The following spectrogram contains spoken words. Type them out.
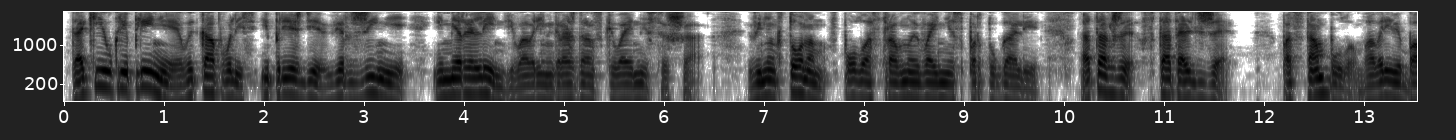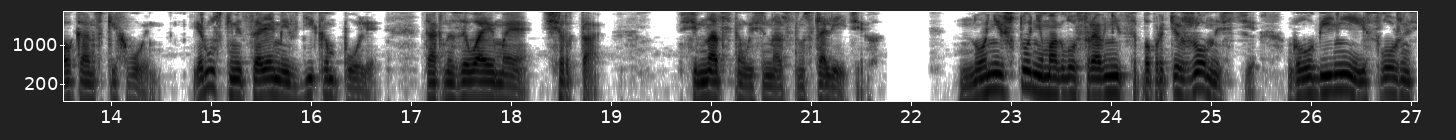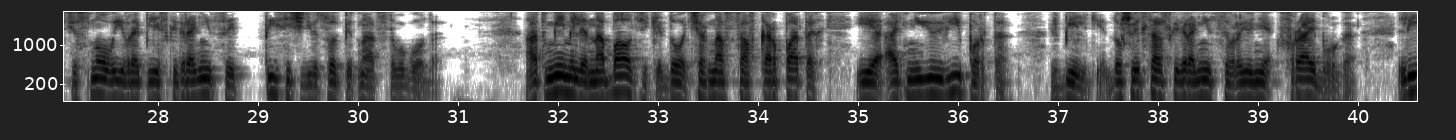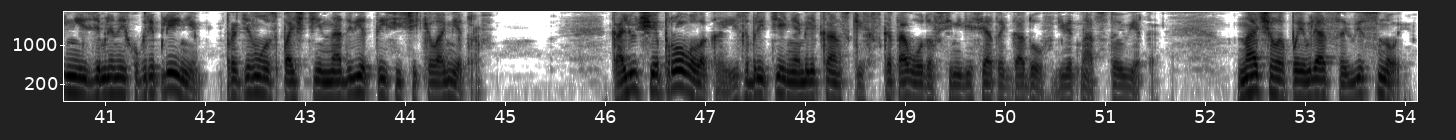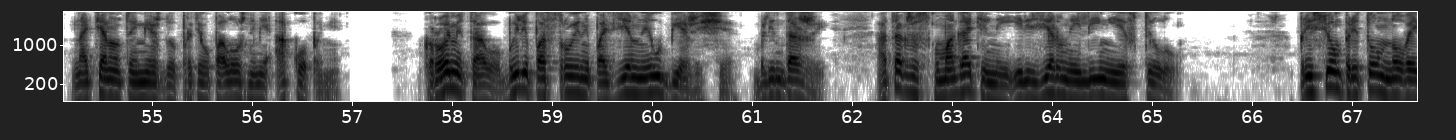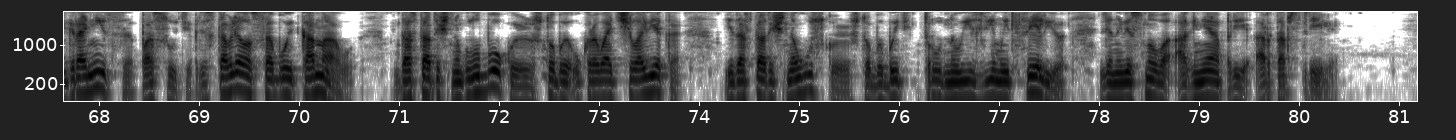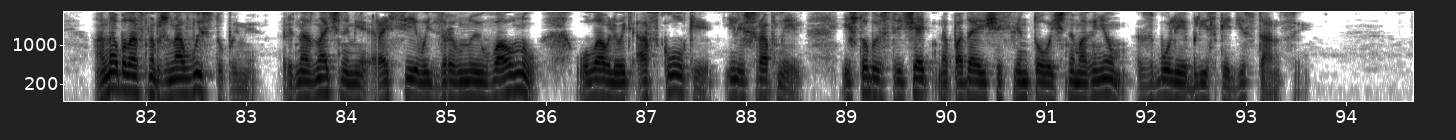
Такие укрепления выкапывались и прежде в Вирджинии и Мэриленде во время гражданской войны в США, Веллингтоном в полуостровной войне с Португалией, а также в Татальдже под Стамбулом во время Балканских войн и русскими царями в Диком поле, так называемая «черта» в 17-18 столетиях. Но ничто не могло сравниться по протяженности, глубине и сложности с новой европейской границей 1915 года. От Мемеля на Балтике до Черновца в Карпатах и от Нью-Випорта в Бельгии до швейцарской границы в районе Фрайбурга линия земляных укреплений протянулась почти на 2000 километров. Колючая проволока, изобретение американских скотоводов 70-х годов XIX века, начала появляться весной, натянутая между противоположными окопами. Кроме того, были построены подземные убежища, блиндажи, а также вспомогательные и резервные линии в тылу. При всем при том новая граница, по сути, представляла собой канаву, достаточно глубокую, чтобы укрывать человека, и достаточно узкую, чтобы быть трудноуязвимой целью для навесного огня при артобстреле. Она была снабжена выступами, предназначенными рассеивать взрывную волну, улавливать осколки или шрапнель, и чтобы встречать нападающих винтовочным огнем с более близкой дистанции.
